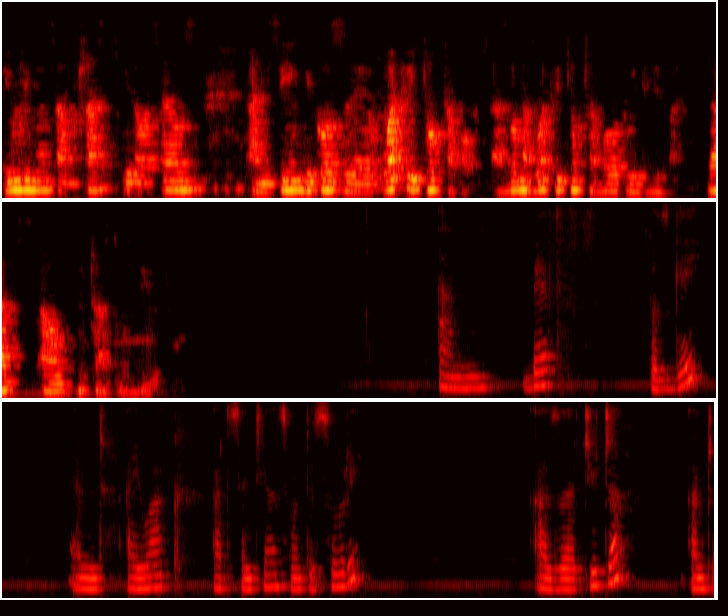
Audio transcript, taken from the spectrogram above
building on some trust with ourselves and seeing because what we talked about, as long as what we talked about, we deliver. That's how the trust was built. Um, Beth Kosgei, and I work at St. Anne's Montessori as a tutor and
